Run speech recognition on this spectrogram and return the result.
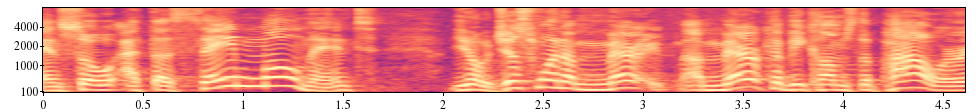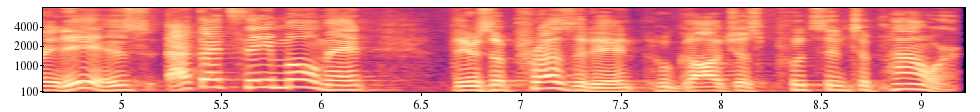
And so at the same moment, you know, just when Amer- America becomes the power it is, at that same moment, there's a president who God just puts into power.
